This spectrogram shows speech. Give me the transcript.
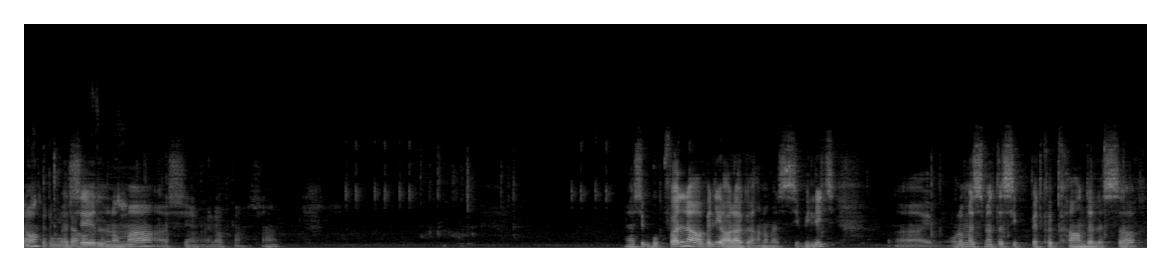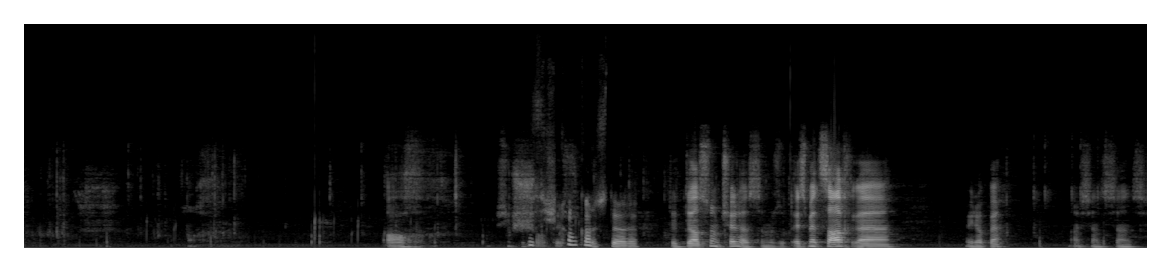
Նո, ասի լնում է, ասի մենոպա, սա։ Այսի բուկվալն ավելի արագ է անում այս Սիբիլից։ Ուրեմն մտածի պետք է քանդել է սա։ Ահ։ Ինչքան կարս դերը։ Դե դասում չէր հասցնում զուտ։ Այս մեծ սաղ մի րոպե։ Այսպես sense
